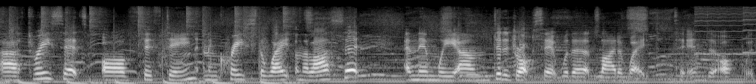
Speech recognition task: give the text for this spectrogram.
uh, three sets of 15 and increased the weight on the last set and then we um, did a drop set with a lighter weight to end it off with.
